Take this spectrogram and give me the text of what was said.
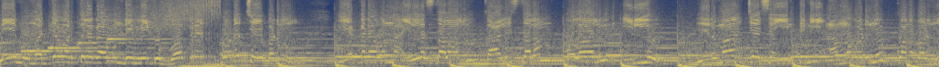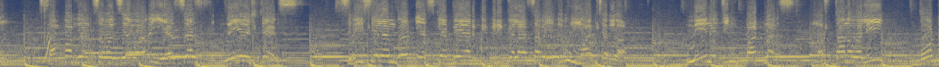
మేము మధ్యవర్తులుగా ఉండి మీకు బ్రోకరేజ్ కూడా చేయబడును. ఎక్కడ ఉన్న ఇళ్ళ స్థలాలు ఖాళీ స్థలం పొలాలు ఇల్లు నిర్మాణం చేసే ఇంటిని అమ్మబడును కొనబడును. సంప్రదించవలసిన వారు SS real estates. Srisailam road SKBR degree కళాశాల ఎదురు మాచర్ల పార్ట్నర్స్ మస్తానవలి తోట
